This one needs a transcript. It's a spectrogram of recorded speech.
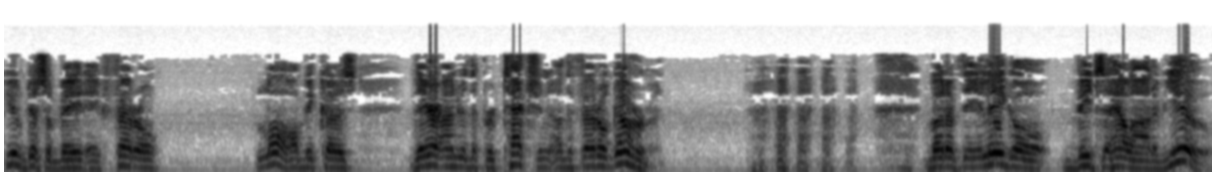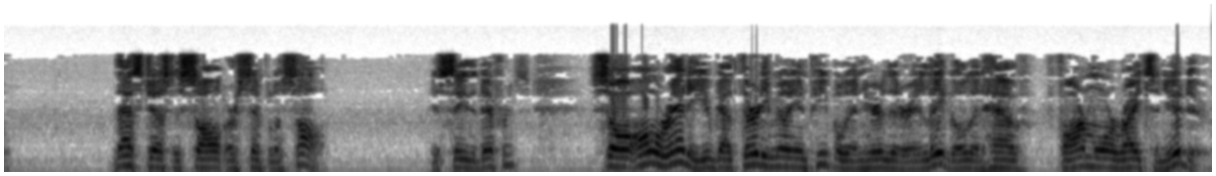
You've disobeyed a federal law because they're under the protection of the federal government. but if the illegal beats the hell out of you, that's just assault or simple assault. You see the difference? So already you've got 30 million people in here that are illegal that have far more rights than you do.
